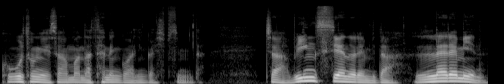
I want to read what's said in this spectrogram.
곡을 통해서 아마 나타낸 거 아닌가 싶습니다. 자, 윙스의 노래입니다. Let Him In.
